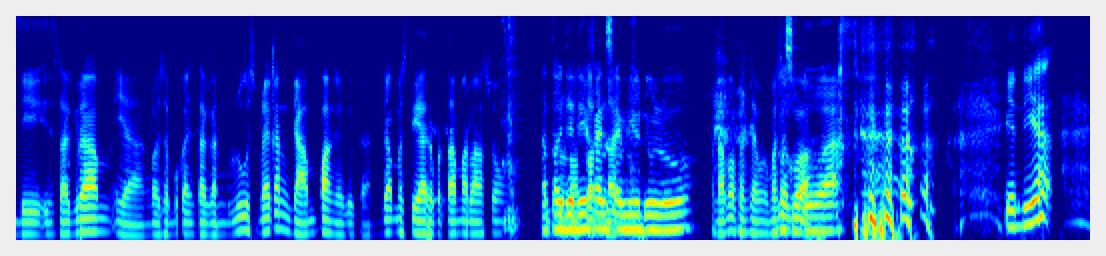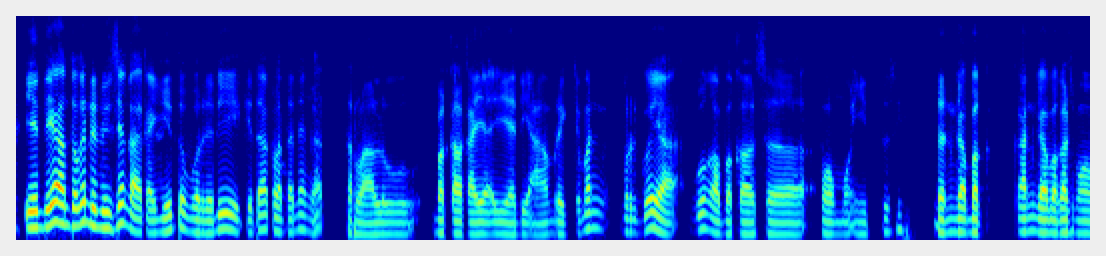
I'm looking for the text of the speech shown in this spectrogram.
di Instagram ya nggak usah buka Instagram dulu. Sebenarnya kan gampang gitu kan. Nggak mesti hari pertama langsung atau jadi fans MU dulu. Kenapa fans MU? Masa gua? gua. Intinya intinya untungnya di Indonesia nggak kayak gitu bro jadi kita kelihatannya nggak terlalu bakal kayak ya di Amrik cuman menurut gue ya gue nggak bakal se FOMO itu sih dan nggak bak kan nggak bakal semua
